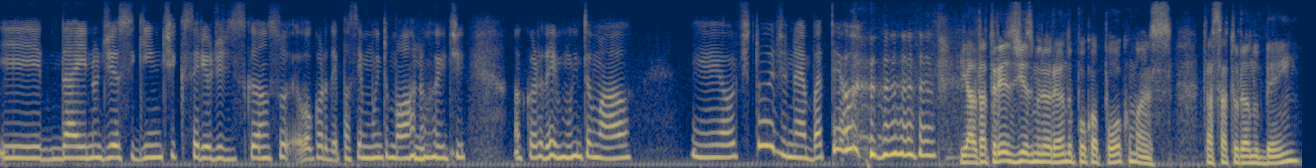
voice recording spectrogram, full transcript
E daí no dia seguinte, que seria o dia de descanso, eu acordei, passei muito mal à noite, acordei muito mal. E a altitude, né? Bateu. e ela tá três dias melhorando pouco a pouco, mas tá saturando bem.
